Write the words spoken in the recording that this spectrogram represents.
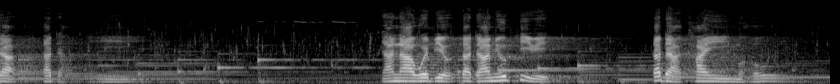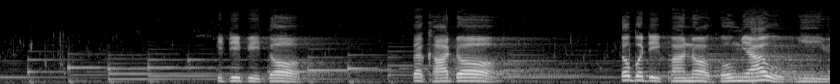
ဒတတ္တဤညာနာဝိပြုတ်တတ္တာမျိုးဖြစ်၍တတ္တခိုင်းမဟုတ်ဣတိပိသောသက္ခါတော် တုပ္ပတိပန်သောဂုံများကိုမြင်၍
